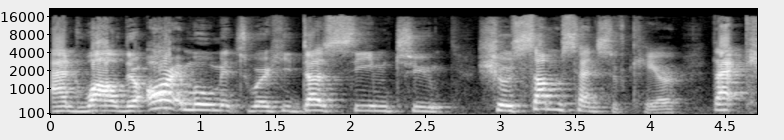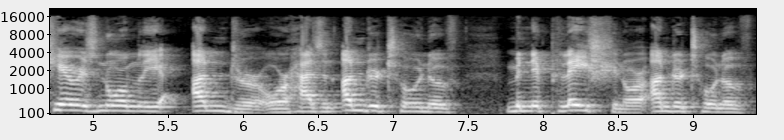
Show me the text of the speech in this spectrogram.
And while there are moments where he does seem to show some sense of care, that care is normally under or has an undertone of manipulation or undertone of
